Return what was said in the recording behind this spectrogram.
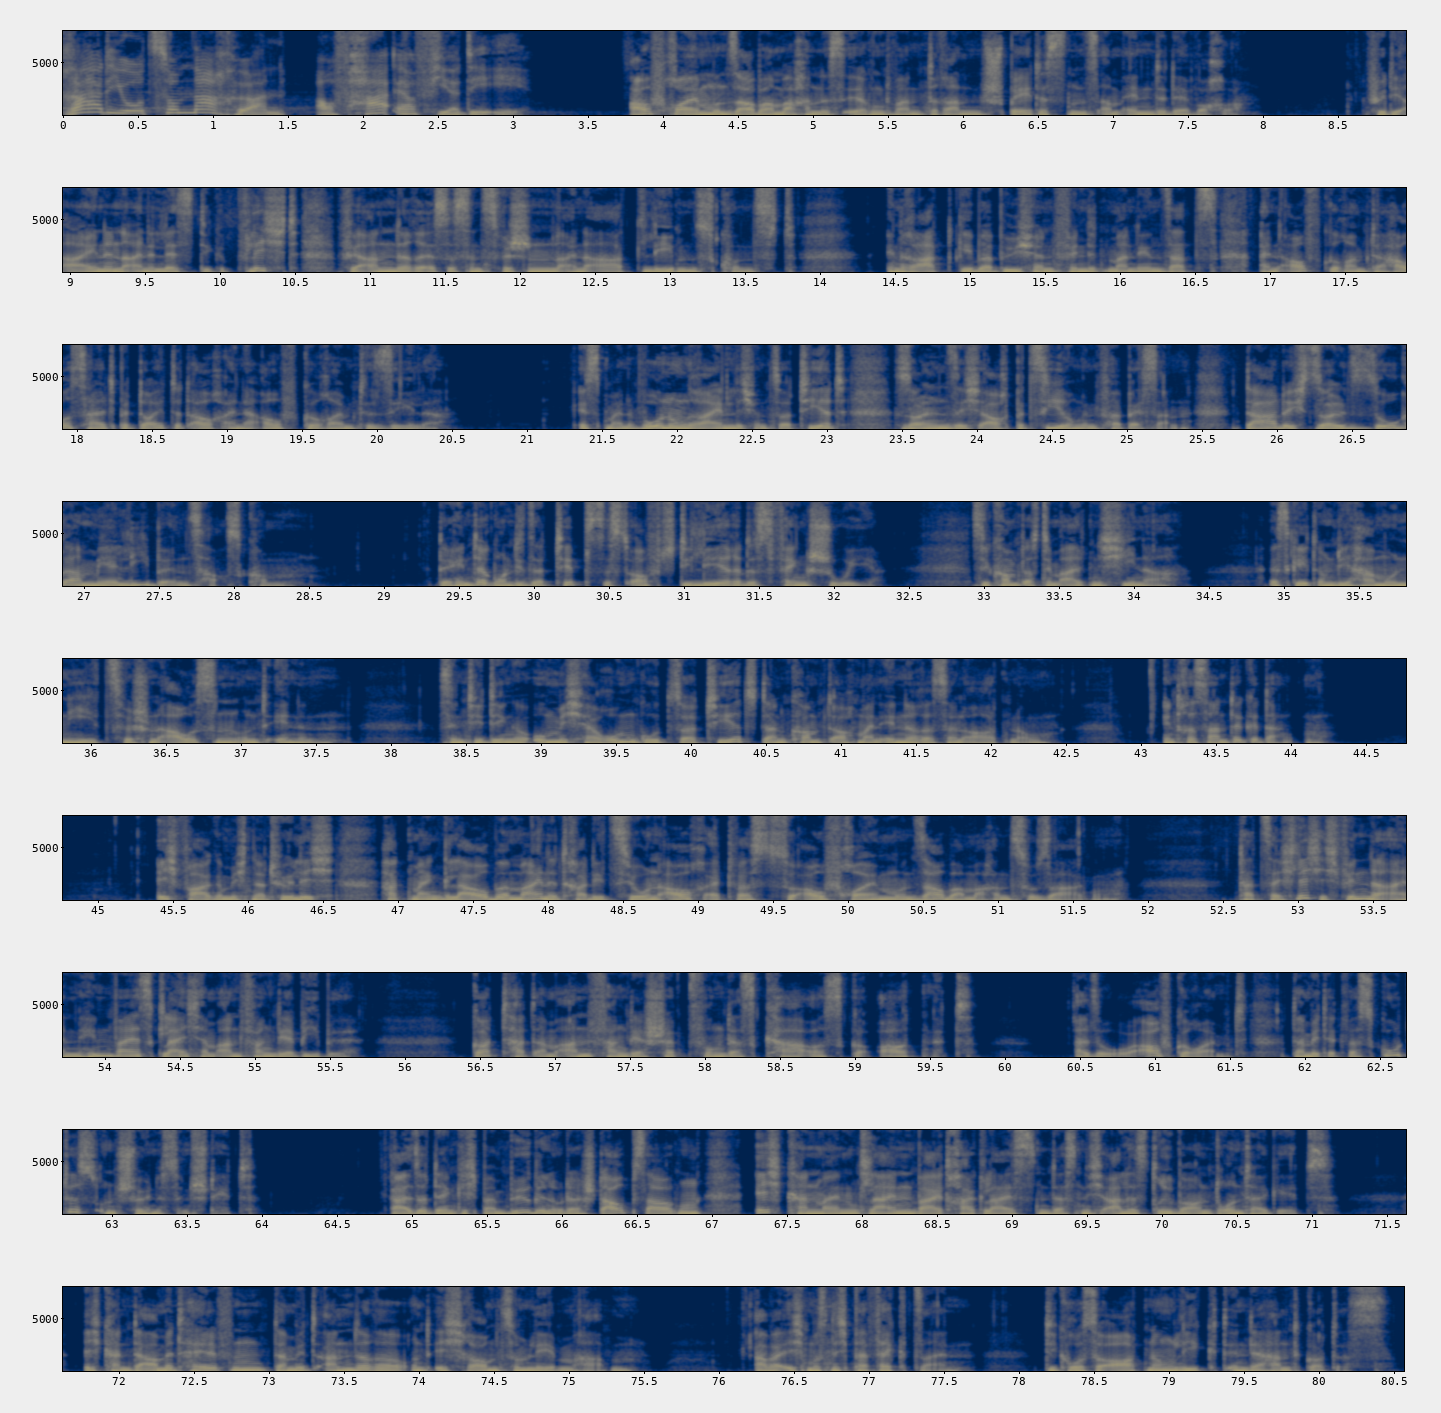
Radio zum Nachhören auf hr4.de. Aufräumen und sauber machen ist irgendwann dran, spätestens am Ende der Woche. Für die einen eine lästige Pflicht, für andere ist es inzwischen eine Art Lebenskunst. In Ratgeberbüchern findet man den Satz, ein aufgeräumter Haushalt bedeutet auch eine aufgeräumte Seele. Ist meine Wohnung reinlich und sortiert, sollen sich auch Beziehungen verbessern. Dadurch soll sogar mehr Liebe ins Haus kommen. Der Hintergrund dieser Tipps ist oft die Lehre des Feng Shui. Sie kommt aus dem alten China. Es geht um die Harmonie zwischen Außen und Innen. Sind die Dinge um mich herum gut sortiert, dann kommt auch mein Inneres in Ordnung. Interessante Gedanken. Ich frage mich natürlich, hat mein Glaube, meine Tradition auch etwas zu Aufräumen und Saubermachen zu sagen? Tatsächlich, ich finde einen Hinweis gleich am Anfang der Bibel. Gott hat am Anfang der Schöpfung das Chaos geordnet, also aufgeräumt, damit etwas Gutes und Schönes entsteht. Also denke ich beim Bügeln oder Staubsaugen, ich kann meinen kleinen Beitrag leisten, dass nicht alles drüber und drunter geht. Ich kann damit helfen, damit andere und ich Raum zum Leben haben. Aber ich muss nicht perfekt sein. Die große Ordnung liegt in der Hand Gottes.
